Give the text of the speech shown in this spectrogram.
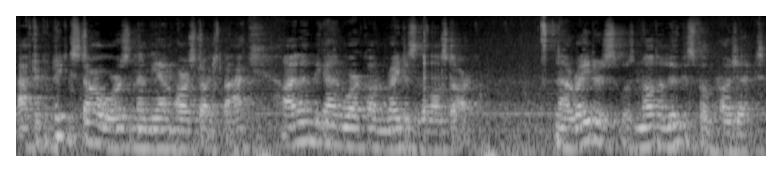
After completing Star Wars and then The Empire Strikes Back, ILM began work on Raiders of the Lost Ark. Now, Raiders was not a Lucasfilm project,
